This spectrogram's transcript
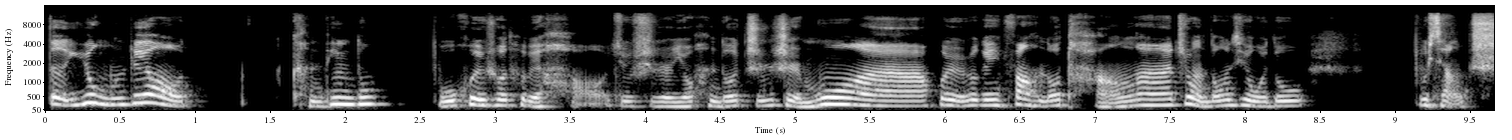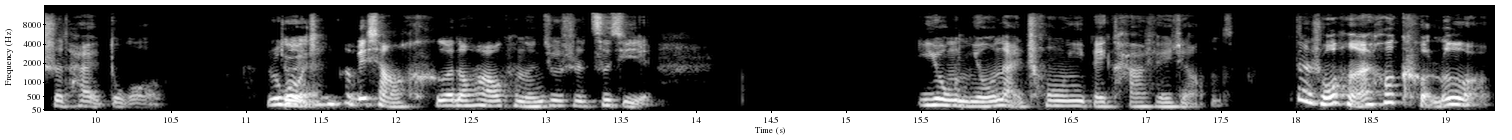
的用料肯定都不会说特别好，就是有很多植脂末啊，或者说给你放很多糖啊，这种东西我都不想吃太多。如果我真特别想喝的话，我可能就是自己用牛奶冲一杯咖啡这样子。但是我很爱喝可乐。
